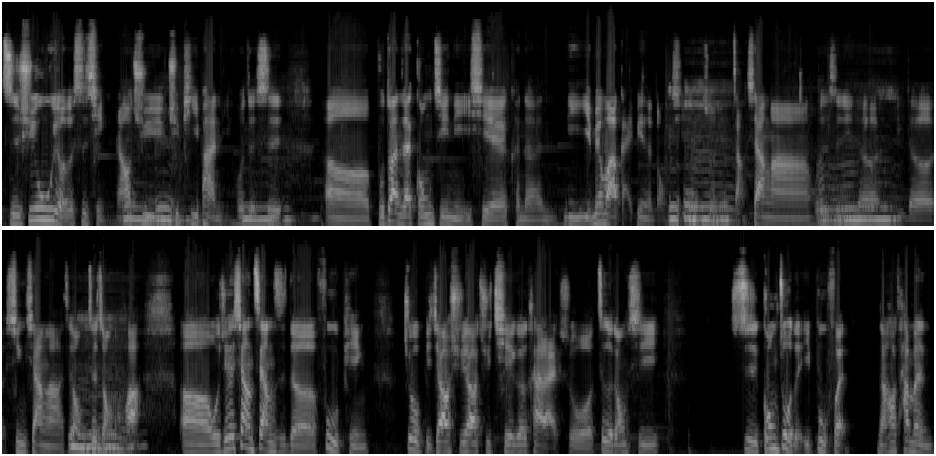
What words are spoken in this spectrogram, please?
子虚乌有的事情，然后去去批判你，或者是呃不断在攻击你一些可能你也没有办法改变的东西，比如说你的长相啊，或者是你的你的性向啊这种这种的话，呃，我觉得像这样子的负评就比较需要去切割开来说，这个东西是工作的一部分，然后他们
